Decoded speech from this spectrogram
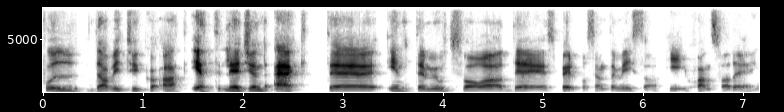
7 där vi tycker att ett Legend Act eh, inte motsvarar det spelprocenten visar i chansvärdering.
